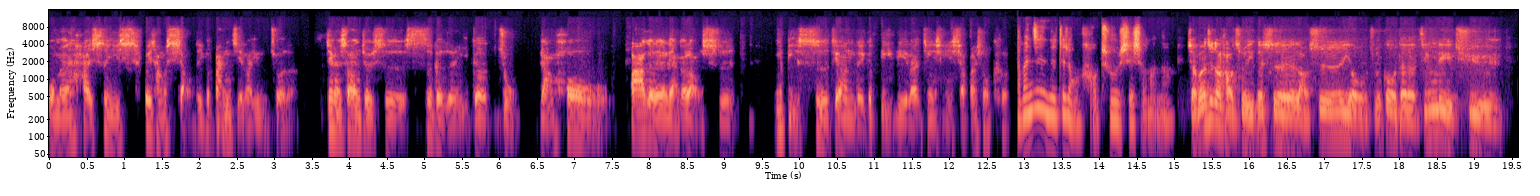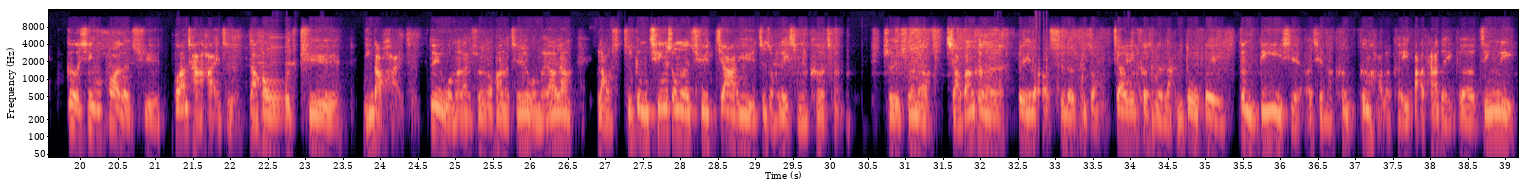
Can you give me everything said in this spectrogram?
我们还是以非常小的一个班级来运作的，基本上就是四个人一个组，然后八个人两个老师，一比四这样的一个比例来进行小班授课。小班制的这种好处是什么呢？小班制的好处，一个是老师有足够的精力去个性化的去观察孩子，然后去。引导孩子，对于我们来说的话呢，其实我们要让老师更轻松的去驾驭这种类型的课程，所以说呢，小班课呢，对于老师的这种教育课程的难度会更低一些，而且呢，更更好的可以把他的一个精力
